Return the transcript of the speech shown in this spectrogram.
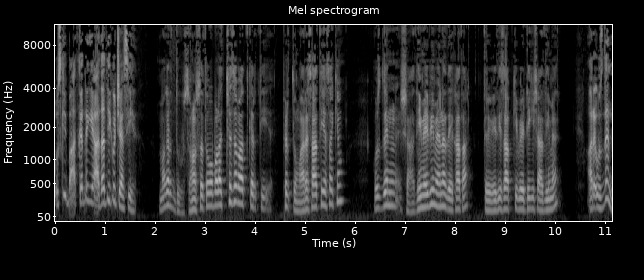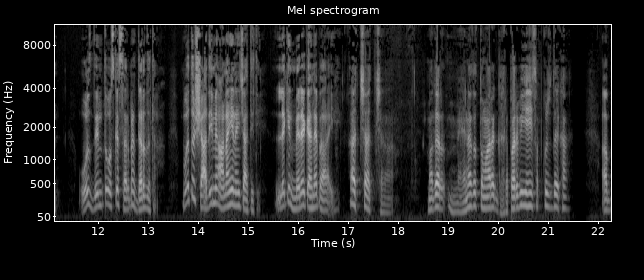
उसकी बात करने की आदत ही कुछ ऐसी है। मगर दूसरों से तो वो बड़ा अच्छे से बात करती है। फिर तुम्हारे साथ ही ऐसा क्यों? उस दिन शादी में भी मैंने देखा था त्रिवेदी साहब की बेटी की शादी में। अरे उस दिन उस दिन तो उसके सर में दर्द था। वह तो शादी में आना ही नहीं चाहती थी लेकिन मेरे कहने पर आई अच्छा अच्छा। मगर मैंने तो तुम्हारे घर पर भी यही सब कुछ देखा। है अब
